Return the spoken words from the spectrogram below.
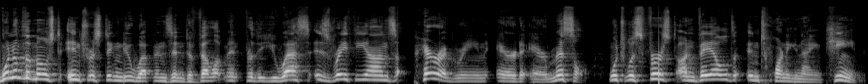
One of the most interesting new weapons in development for the US is Raytheon's Peregrine air to air missile, which was first unveiled in 2019.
